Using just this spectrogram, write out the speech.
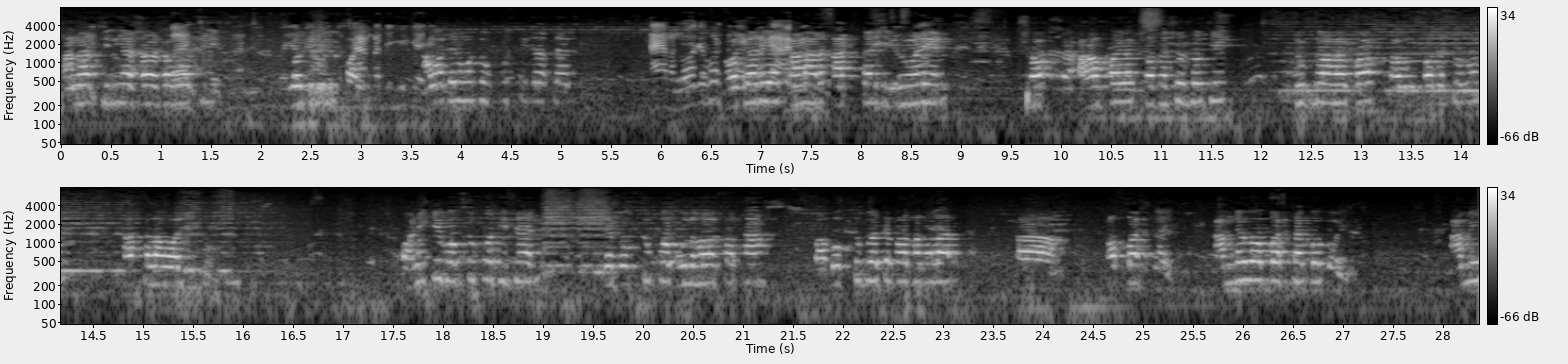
থানার সিনিয়র সহসভাপতি আমাদের মধ্যে উপস্থিত আছেন গজারিয়া থানার আটটা ইউনিয়নের আহ্বায়ক সদস্য সচিব, যুগ্ম আহ্বায়ক এবং সদস্যগণ আসসালামু আলাইকুম। অনেকে বক্তব্য দিচ্ছেন যে বক্তব্য ভুল হওয়ার কথা বা বক্তব্যতে কথা বলার অভ্যাস নাই। আমনেও অভ্যাস থাকব কই? আমি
